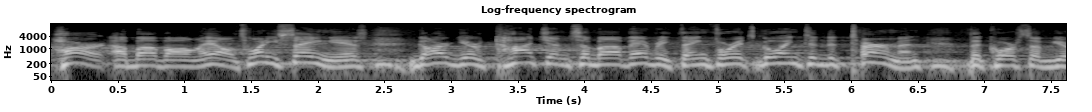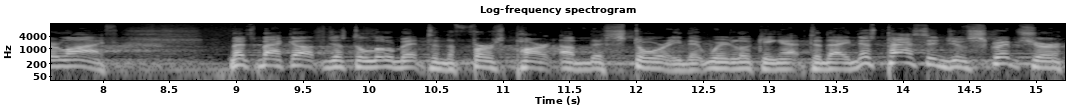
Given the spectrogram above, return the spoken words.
heart above all else," what he's saying is, guard your conscience above everything for it's going to determine the course of your life. Let's back up just a little bit to the first part of this story that we're looking at today. This passage of Scripture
